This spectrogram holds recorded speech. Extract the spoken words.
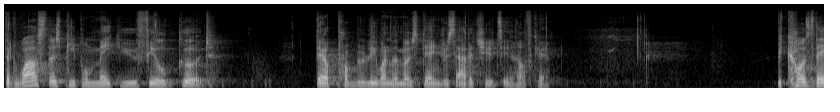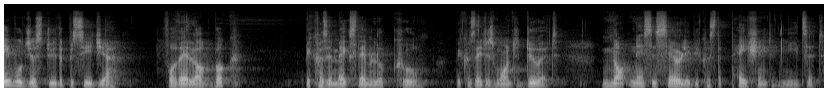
that whilst those people make you feel good, they are probably one of the most dangerous attitudes in healthcare. Because they will just do the procedure for their logbook because it makes them look cool, because they just want to do it, not necessarily because the patient needs it.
